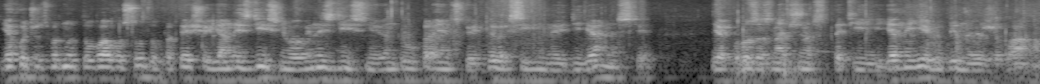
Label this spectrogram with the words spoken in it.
Я хочу звернути увагу суду про те, що я не здійснював і не здійснюю антиукраїнської диверсійної діяльності, як було зазначено в статті. Я не є людиною живаго.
